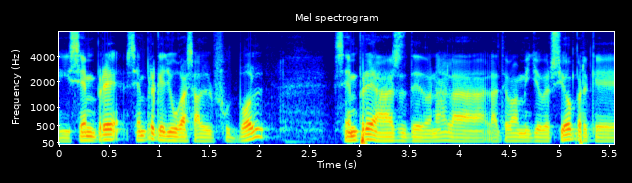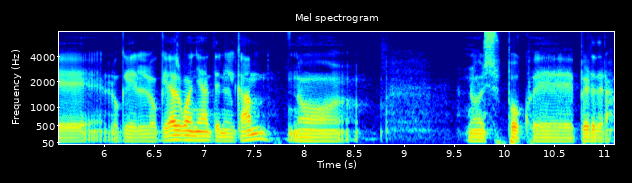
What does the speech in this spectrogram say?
i sempre, sempre que jugues al futbol sempre has de donar la, la teva millor versió perquè el que, lo que has guanyat en el camp no, no és poc eh, perdre.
